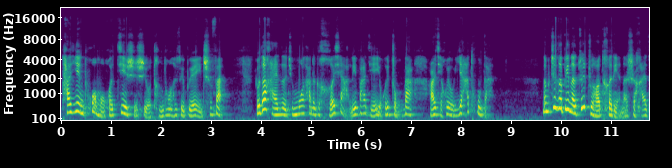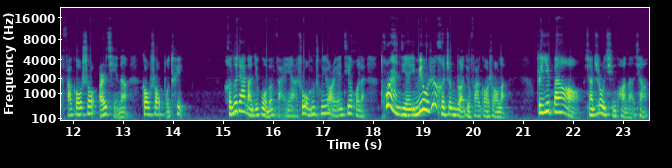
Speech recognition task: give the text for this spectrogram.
他咽唾沫或进食时有疼痛，他所以不愿意吃饭。有的孩子去摸他这个颌下淋巴结也会肿大，而且会有压痛感。那么这个病的最主要特点呢是孩子发高烧，而且呢高烧不退。很多家长就跟我们反映啊，说我们从幼儿园接回来，突然间也没有任何症状就发高烧了。这一般啊，像这种情况呢，像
